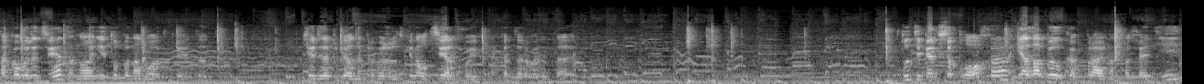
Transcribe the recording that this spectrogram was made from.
Такого же цвета, но они тупо наводкой идут через определенные промежутки, ну вот сверху именно, который вылетает. Тут теперь все плохо, я забыл, как правильно проходить.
